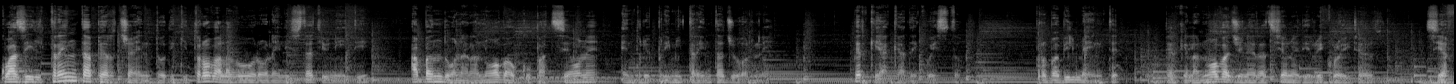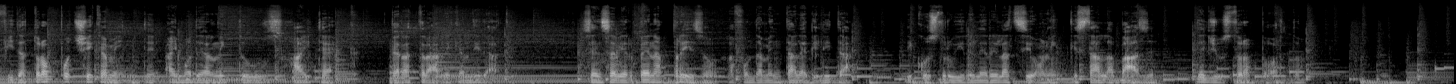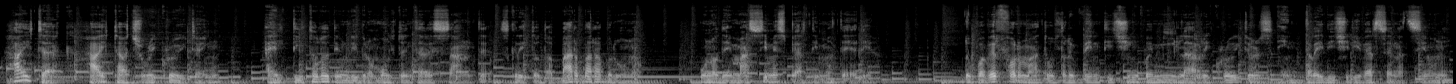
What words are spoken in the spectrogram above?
Quasi il 30% di chi trova lavoro negli Stati Uniti abbandona la nuova occupazione entro i primi 30 giorni. Perché accade questo? Probabilmente perché la nuova generazione di recruiters si affida troppo ciecamente ai moderni tools high-tech per attrarre candidati, senza aver ben appreso la fondamentale abilità di costruire le relazioni che sta alla base del giusto rapporto. High Tech, High Touch Recruiting è il titolo di un libro molto interessante scritto da Barbara Bruno, uno dei massimi esperti in materia. Dopo aver formato oltre 25.000 recruiters in 13 diverse nazioni,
